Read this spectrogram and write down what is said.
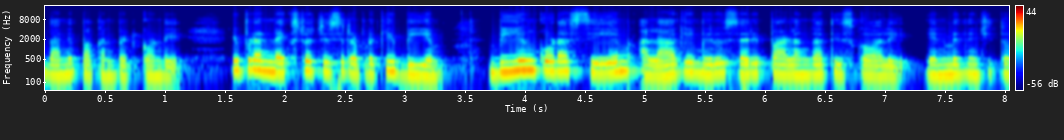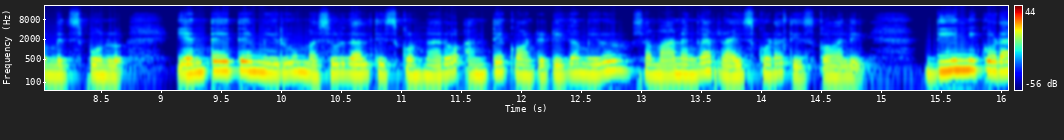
దాన్ని పక్కన పెట్టుకోండి. ఇప్పుడు నెక్స్ట్ వచ్చేసేటప్పటికి బియ్యం. బియ్యం కూడా సేమ్ అలాగే మీరు సరిపాళంగా తీసుకోవాలి. ఎనిమిది నుంచి తొమ్మిది స్పూన్లు. ఎంతైతే మీరు మసూర్ దాల్ తీసుకుంటున్నారో అంతే క్వాంటిటీగా మీరు సమానంగా రైస్ కూడా తీసుకోవాలి. దీన్ని కూడా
